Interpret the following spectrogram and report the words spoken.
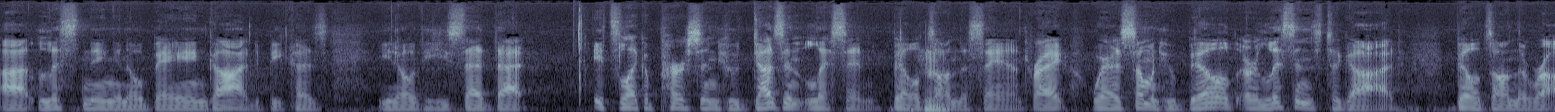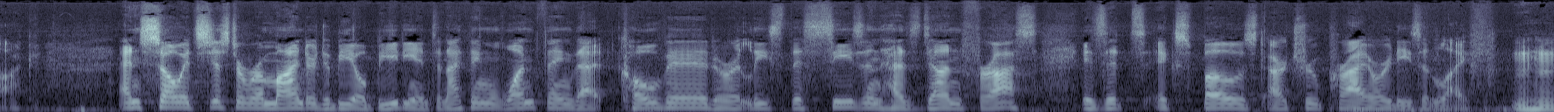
uh, listening and obeying God because, you know, he said that it's like a person who doesn't listen builds hmm. on the sand, right? Whereas someone who builds or listens to God builds on the rock. And so it's just a reminder to be obedient. And I think one thing that COVID, or at least this season, has done for us is it's exposed our true priorities in life. Mm-hmm.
